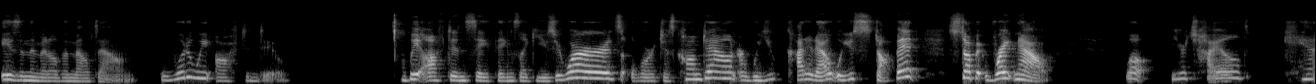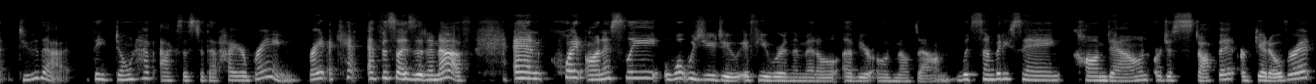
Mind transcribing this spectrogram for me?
is in the middle of a meltdown what do we often do? We often say things like use your words or just calm down or will you cut it out? Will you stop it? Stop it right now. Well, your child can't do that. They don't have access to that higher brain, right? I can't emphasize it enough. And quite honestly, what would you do if you were in the middle of your own meltdown? Would somebody saying calm down or just stop it or get over it,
